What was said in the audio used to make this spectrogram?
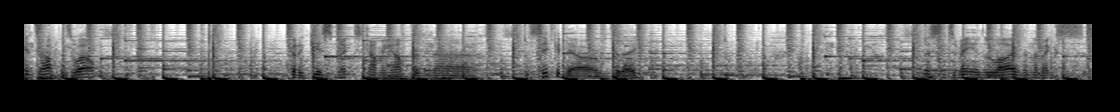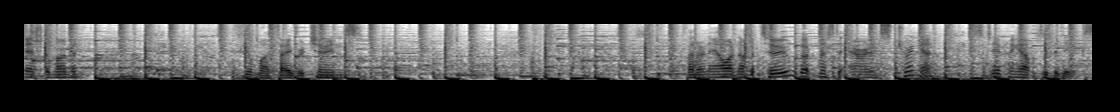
Heads up as well. Got a guest mix coming up in uh, the second hour of today. Listen to me live in the mix at the moment. A few of my favourite tunes. But in hour number two, we've got Mr. Aaron Stringer stepping up to the decks.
